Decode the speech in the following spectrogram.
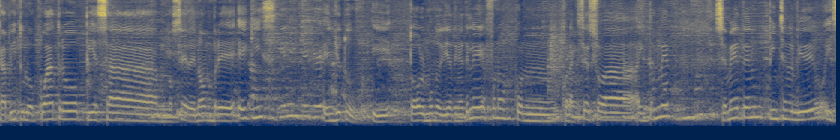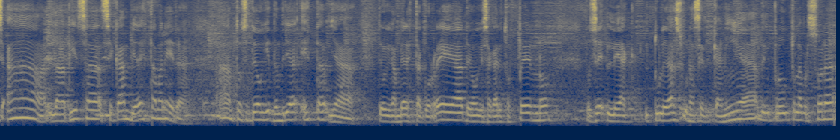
capítulo 4, pieza, no sé, de nombre X, en YouTube. Y todo el mundo hoy día tiene teléfonos con, con acceso a, a internet, se meten, pinchan el video y dicen, ah, la pieza se cambia de esta manera. Ah, entonces tengo que, tendría esta, ya, tengo que cambiar esta correa, tengo que sacar estos pernos. Entonces le, tú le das una cercanía del producto a la persona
